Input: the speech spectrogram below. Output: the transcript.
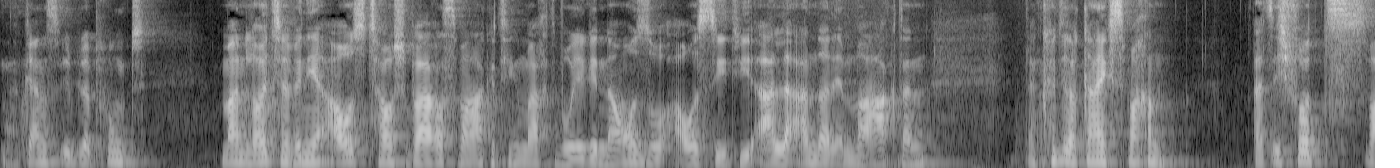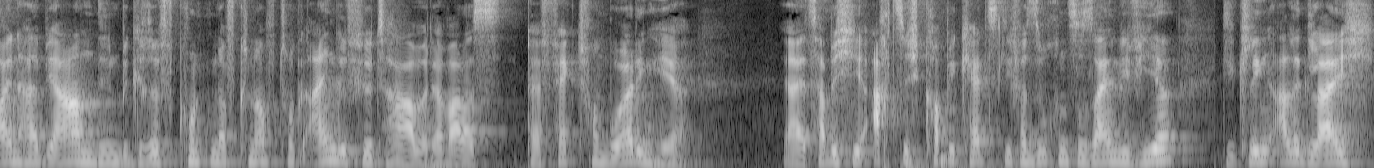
ein ganz übler Punkt. Mann, Leute, wenn ihr austauschbares Marketing macht, wo ihr genauso aussieht wie alle anderen im Markt, dann, dann könnt ihr doch gar nichts machen. Als ich vor zweieinhalb Jahren den Begriff Kunden auf Knopfdruck eingeführt habe, da war das perfekt vom Wording her. Ja, jetzt habe ich hier 80 Copycats, die versuchen zu sein wie wir. Die klingen alle gleich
